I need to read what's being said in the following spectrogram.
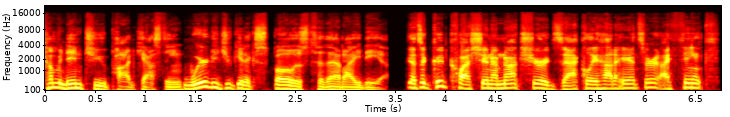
coming into podcasting, where did you get exposed to that idea? That's a good question. I'm not sure exactly how to answer it. I think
